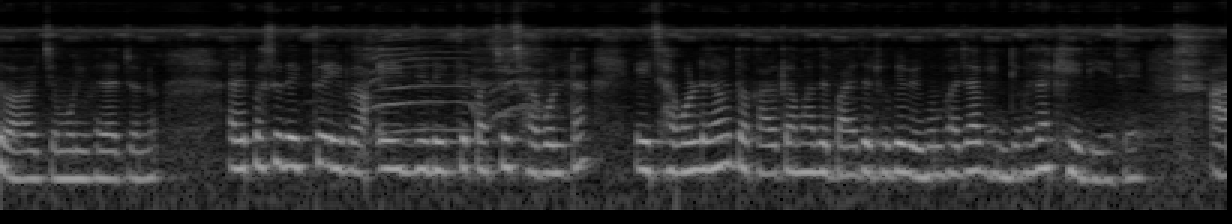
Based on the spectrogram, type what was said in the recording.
দেওয়া হয়েছে মুড়ি ভাজার জন্য। আর এপাশে দেখতে এই এই যে দেখতে পাচ্ছ ছাগলটা, এই ছাগলটা জানো তো কালকে আমাদের বাড়িতে ঢুকে বেগুন ভাজা, ভেন্ডি ভাজা খেয়ে দিয়েছে। আর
